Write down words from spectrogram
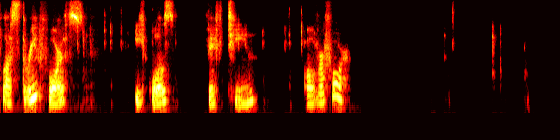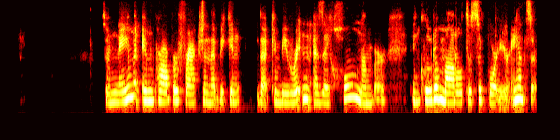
plus 3 fourths equals 15 over 4. So name an improper fraction that, can, that can be written as a whole number. Include a model to support your answer.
